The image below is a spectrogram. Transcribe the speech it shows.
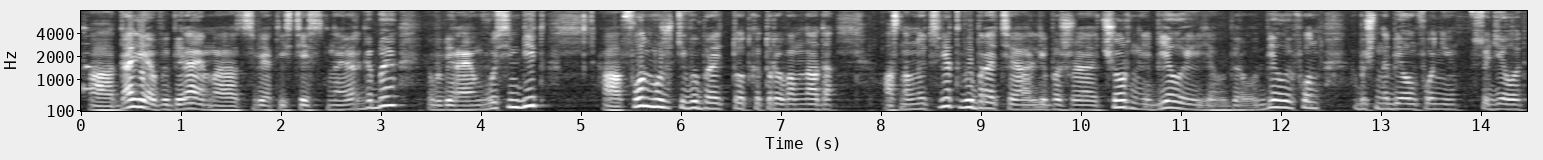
А далее выбираем а, цвет, естественно, RGB, выбираем 8 бит, а фон можете выбрать тот, который вам надо основной цвет выбрать, а, либо же черный, белый. Я выберу вот белый фон, обычно на белом фоне все делают.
